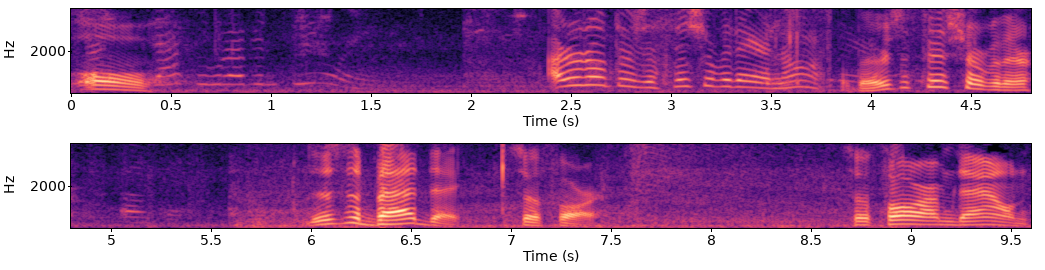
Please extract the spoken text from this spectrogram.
oh. Exactly what I've been feeling. I don't know if there's a fish over there or not. There's a fish over there. Okay. This is a bad day so far. So far, I'm down.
